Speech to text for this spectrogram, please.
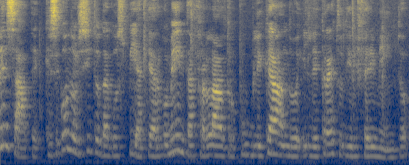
Pensate che secondo il sito Dagospia, che argomenta fra l'altro pubblicando il decreto di riferimento,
